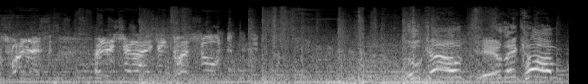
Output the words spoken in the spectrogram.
Falls runners! Initializing pursuit! Look out! Here they come!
